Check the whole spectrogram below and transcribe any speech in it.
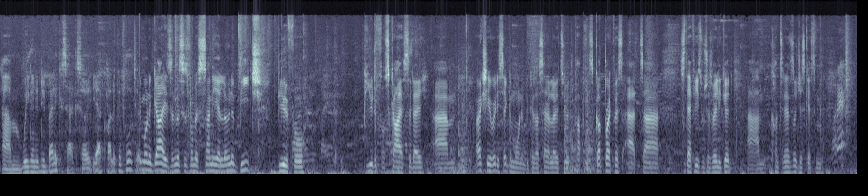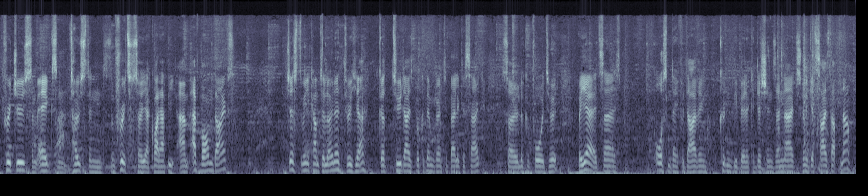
um, we're going to do Balicasag. So yeah, quite looking forward to it. Good morning, guys, and this is from a sunny Alona Beach. Beautiful, beautiful skies today. Um, I actually already said good morning because I said hello to the puppies. Got breakfast at uh, Steffi's, which was really good. Um, continental, just get some fruit juice, some eggs, some toast, and some fruit. So yeah, quite happy. Um, at Vom Dives, just when you come to Lona through here, got two dives booked with them. We're going to Balicasag, so looking forward to it. But yeah, it's a awesome day for diving. Couldn't be better conditions, and uh, just going to get sized up now.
